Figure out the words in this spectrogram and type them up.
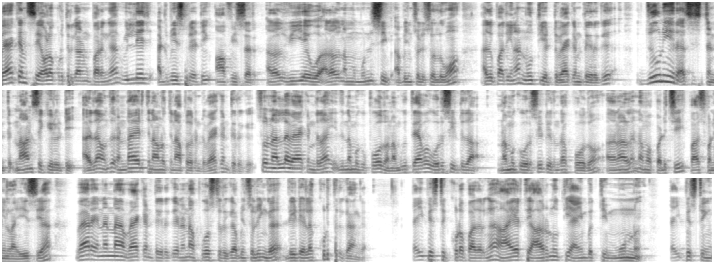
வேகன்சி எவ்வளோ கொடுத்துருக்காருன்னு பாருங்கள் வில்லேஜ் அட்மினிஸ்ட்ரேட்டிவ் ஆஃபீஸர் அதாவது விஏஓ அதாவது நம்ம முன்சிப் அப்படின்னு சொல்லி சொல்லுவோம். அது பார்த்தீங்கன்னா நூற்றி எட்டு வேகன்ட் இருக்குது ஜூனியர் அசிஸ்டன்ட் நான் செக்யூரிட்டி அதுதான் வந்து ரெண்டாயிரத்தி நானூற்றி நாற்பது ரெண்டு வேகன்ட் இருக்குது ஸோ நல்ல வேகன்ட் தான். இது நமக்கு போதும். நமக்கு தேவை ஒரு சீட்டு தான். நமக்கு ஒரு சீட்டு இருந்தால் போதும். அதனால் நம்ம படித்து பாஸ் பண்ணிடலாம் ஈஸியாக வேறு என்னென்ன வேகன்ட் இருக்குது என்னென்ன போஸ்ட் இருக்குது அப்படின்னு சொல்லி இங்கே டீட்டெயிலாக கொடுத்துருக்காங்க. டைப்பிஸ்ட்டுக்கு கூட பார்த்துருங்க ஆயிரத்தி அறுநூற்றி ஐம்பத்தி மூணு டைப்பிஸ்டிங்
